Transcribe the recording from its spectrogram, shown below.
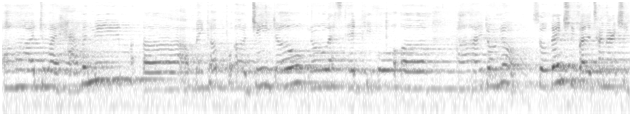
uh, do I have a name? Uh, I'll make up uh, Jane Doe. No, that's dead people. Uh, uh, I don't know. So eventually, by the time I actually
